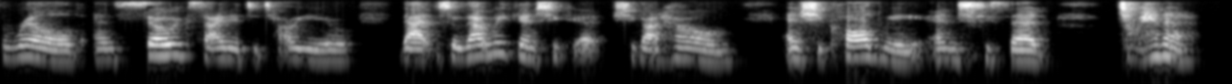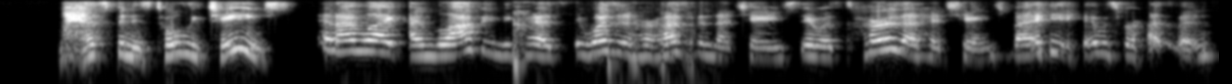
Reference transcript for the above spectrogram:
thrilled and so excited to tell you that so that weekend she she got home and she called me and she said joanna my husband is totally changed. And I'm like, I'm laughing because it wasn't her husband that changed. It was her that had changed, but it was her husband.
